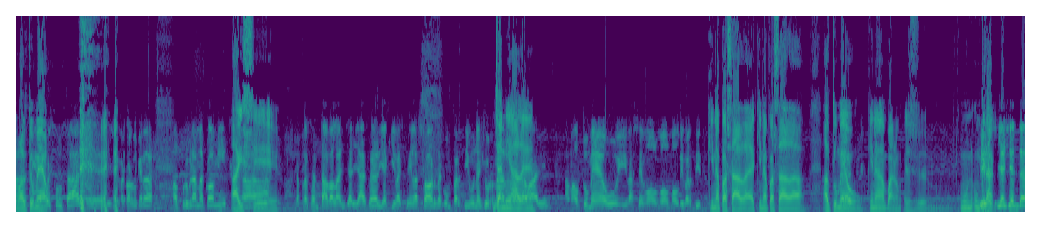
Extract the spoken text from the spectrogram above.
amb el Tomeu. Ho he escoltat, eh, recordo que era el programa còmic Ai, eh, sí. que presentava l'Àngel Llàzer i aquí vaig tenir la sort de compartir una jornada Genial, de eh? treball amb el Tomeu i va ser molt, molt, molt divertit. Quina passada, eh? Quina passada. El Tomeu, quina... Bueno, és eh, un, un sí, crac. és llegenda,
